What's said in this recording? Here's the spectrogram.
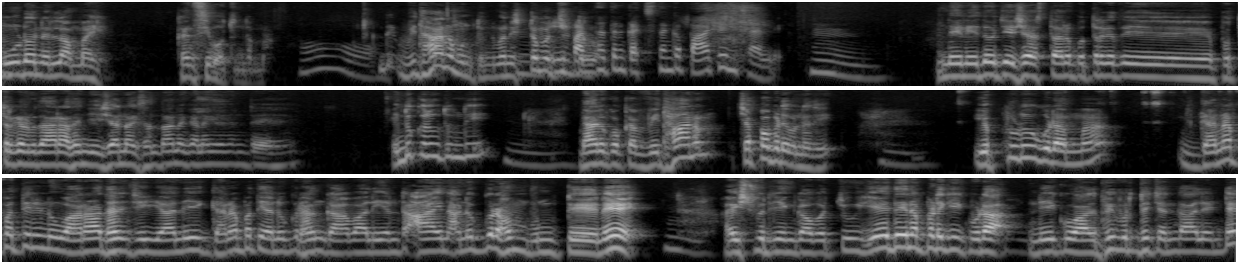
మూడో నెలలో అమ్మాయి కన్సీవ్ అవుతుందమ్మా విధానం ఉంటుంది మన ఇష్టం పద్ధతిని ఖచ్చితంగా పాటించాలి. నేను ఏదో చేసేస్తాను పుత్రగతి పుత్ర గణపతి ఆరాధన చేశాను నాకు సంతానం కలగలేదంటే ఎందుకు కలుగుతుంది. దానికి ఒక విధానం చెప్పబడి ఉన్నది. ఎప్పుడూ కూడా అమ్మ గణపతిని నువ్వు ఆరాధన చేయాలి గణపతి అనుగ్రహం కావాలి అంటే ఆయన అనుగ్రహం ఉంటేనే హ్మ్. ఐశ్వర్యం కావచ్చు ఏదైనప్పటికీ కూడా నీకు అభివృద్ధి చెందాలి అంటే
